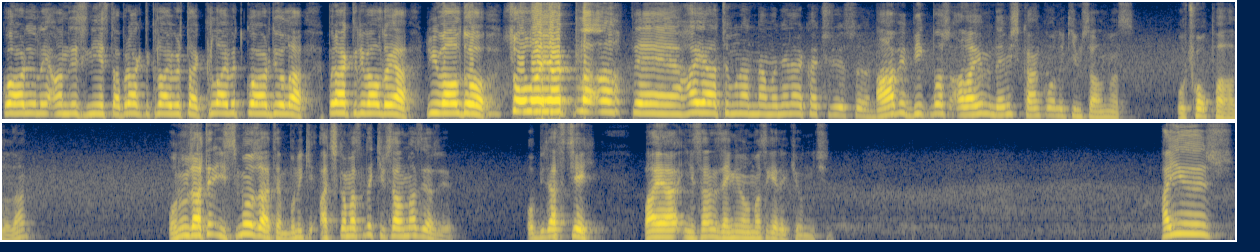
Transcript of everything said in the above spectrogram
Guardiola'yı Andres Iniesta bıraktı Kluivert'a. Kluivert Guardiola bıraktı Rivaldo'ya. Rivaldo sol ayakla ah be hayatımın anlamı neler kaçırıyorsun. Abi Big Boss alayım mı demiş kanka onu kimse almaz. O çok pahalı lan. Onun zaten ismi o zaten. Bunu ki- açıklamasında kimse almaz yazıyor. O biraz şey. Bayağı insanın zengin olması gerekiyor onun için. Hayır.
